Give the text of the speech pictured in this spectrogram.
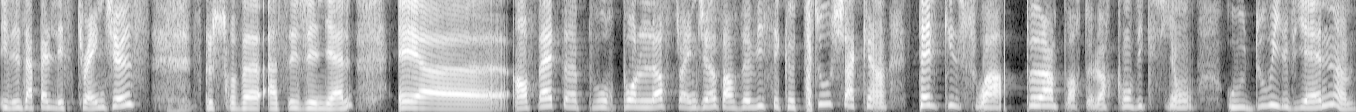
ils les appellent les strangers, ce que je trouve euh, assez génial. Et euh, en fait, pour pour leurs strangers, leur devise c'est que tout chacun, tel qu'il soit, peu importe leurs convictions ou d'où ils viennent,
